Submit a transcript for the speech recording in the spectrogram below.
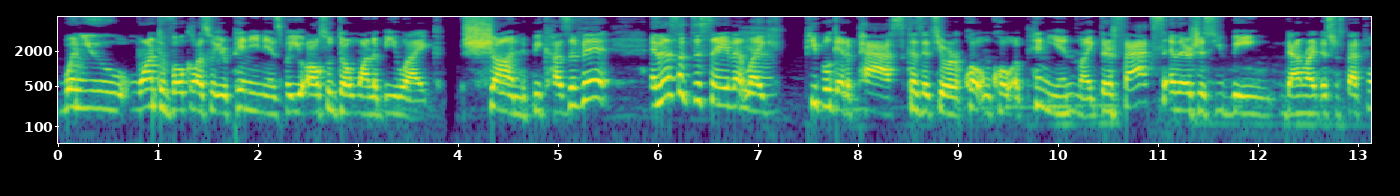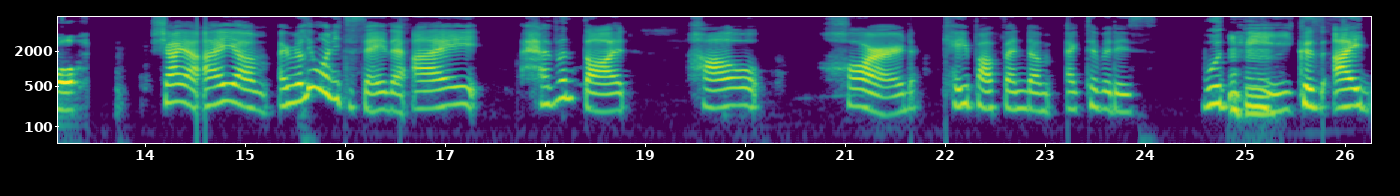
when you want to vocalize what your opinion is but you also don't want to be like shunned because of it and that's not to say that Yeah. like people get a pass because it's your quote unquote opinion like there's facts and there's just you being downright disrespectful Shaya, I um I really wanted to say that I haven't thought how hard K-pop fandom activities would Mhm. be because I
